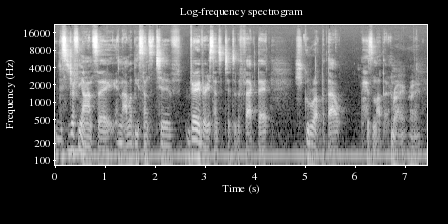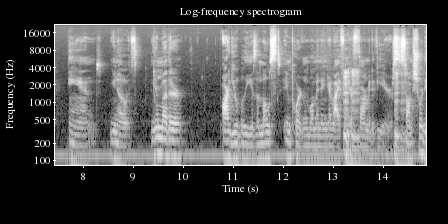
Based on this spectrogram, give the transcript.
this is your fiance, and I'm gonna be sensitive, very, very sensitive to the fact that he grew up without his mother. Right, right. and you know it's your mother arguably is the most important woman in your life in your formative years so i'm sure that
